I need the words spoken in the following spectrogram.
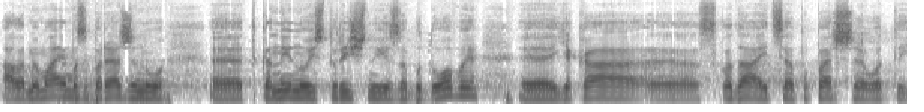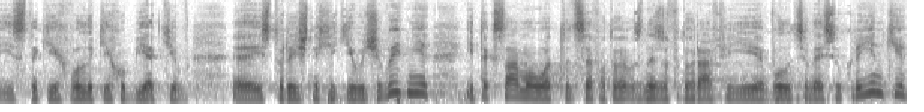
але ми маємо збережену е, тканину історичної забудови, е, яка е, складається, по-перше, от із таких великих об'єктів історичних, які очевидні, і так само, от це фото знизу фотографії вулиці Лесі Українки,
